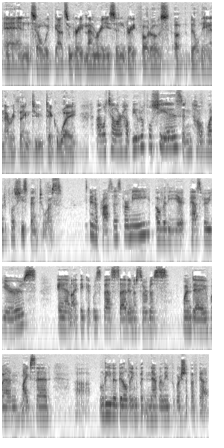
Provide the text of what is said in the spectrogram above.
and so we've got some great memories and great photos of the building and everything to take away. I will tell her how beautiful she is and how wonderful she's been to us been a process for me over the year, past few years, and I think it was best said in a service one day when Mike said, uh, "Leave a building, but never leave the worship of God."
